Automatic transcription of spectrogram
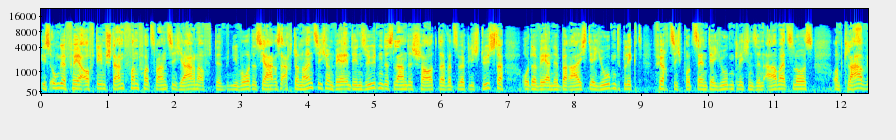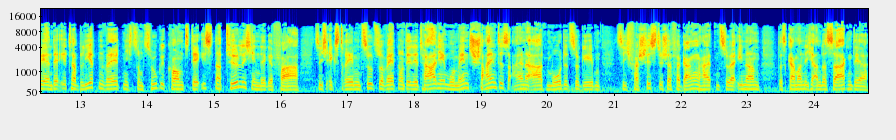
ist ungefähr auf dem Stand von vor 20 Jahren, auf dem Niveau des Jahres 98. Und wer in den Süden des Landes schaut, da wird es wirklich düster. Oder wer in den Bereich der Jugend blickt, 40 Prozent der Jugendlichen sind arbeitslos. Und klar, wer in der etablierten Welt nicht zum Zuge kommt, der ist natürlich in der Gefahr, sich Extremen zuzuwenden. Und in Italien im Moment Moment scheint es eine Art Mode zu geben, sich faschistischer Vergangenheiten zu erinnern. Das kann man nicht anders sagen. Der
